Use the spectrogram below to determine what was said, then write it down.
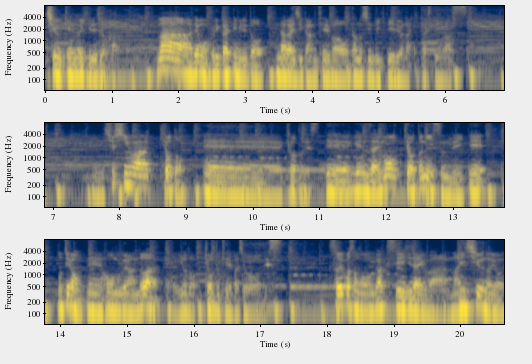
中堅の域でしょうか？まあでも振り返ってみると長い時間競馬を楽しんできているような気がしています、えー出身は京都、えー京都です。で現在も京都に住んでいてもちろん、えーホームグラウンドは、えー淀京都競馬場です。それこそも学生時代は毎週のように、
